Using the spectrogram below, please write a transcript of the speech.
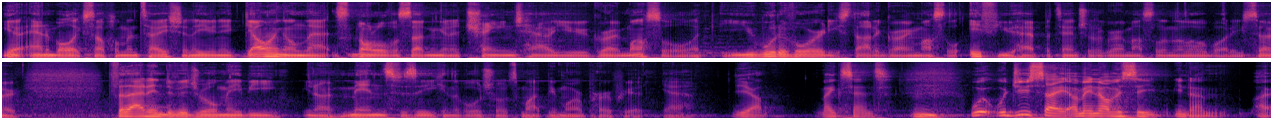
you know, anabolic supplementation, even if going on that, it's not all of a sudden going to change how you grow muscle. Like you would have already started growing muscle if you had potential to grow muscle in the lower body. So for that individual, maybe, you know, men's physique in the board shorts might be more appropriate. Yeah. Yeah, makes sense. W- would you say? I mean, obviously, you know, I,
